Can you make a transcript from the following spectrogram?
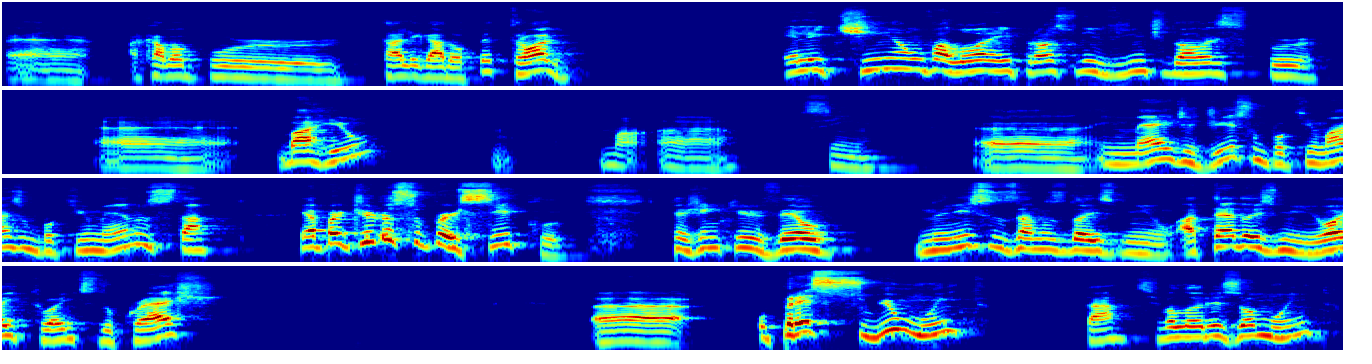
é, acaba por estar tá ligado ao petróleo, ele tinha um valor aí próximo de 20 dólares por é, barril, uma, uh, sim, uh, em média disso, um pouquinho mais, um pouquinho menos, tá? E a partir do super ciclo que a gente viveu no início dos anos 2000 até 2008, antes do crash, uh, o preço subiu muito, tá? Se valorizou muito,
